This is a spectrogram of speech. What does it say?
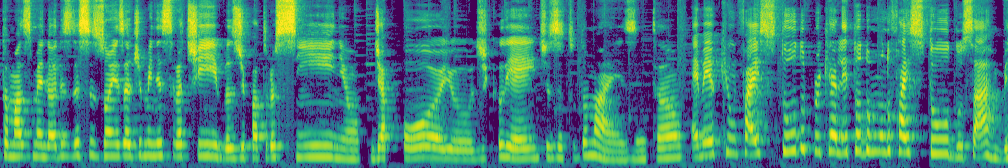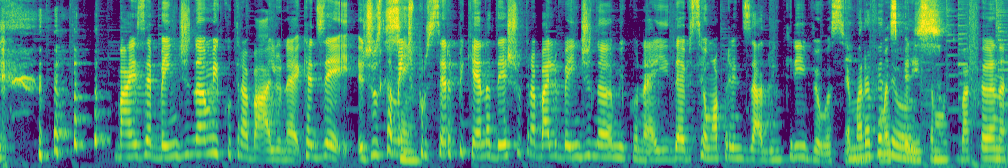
tomar as melhores decisões administrativas, de patrocínio, de apoio, de clientes e tudo mais. Então, é meio que um faz tudo porque ali todo mundo faz tudo, sabe? Mas é bem dinâmico o trabalho, né? Quer dizer, justamente Sim. por ser pequena, deixa o trabalho bem dinâmico, né? E deve ser um aprendizado incrível, assim. É maravilhoso. Uma experiência muito bacana.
